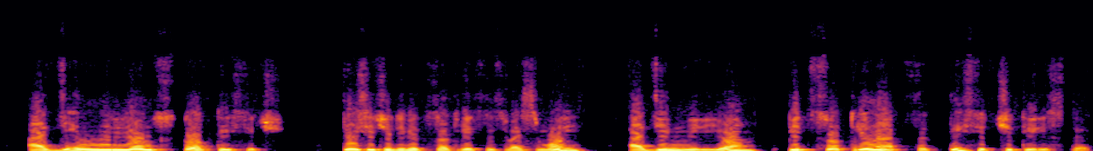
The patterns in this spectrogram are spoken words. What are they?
— 1 миллион 100 тысяч, 1938 — 1 миллион 513 тысяч 400.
